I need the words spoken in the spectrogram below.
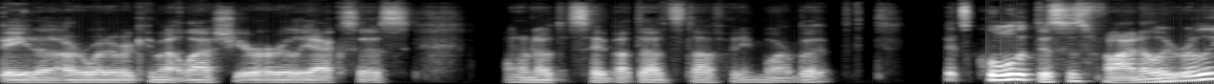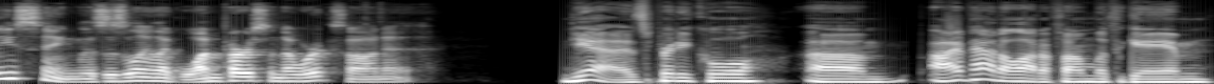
beta or whatever came out last year, early access. I don't know what to say about that stuff anymore, but it's cool that this is finally releasing. This is only like one person that works on it. Yeah, it's pretty cool. Um, I've had a lot of fun with the game.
